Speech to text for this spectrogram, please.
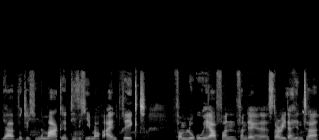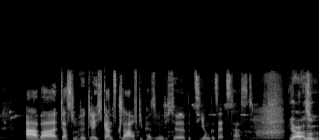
ja, wirklich eine Marke, die sich eben auch einprägt vom Logo her, von, von der Story dahinter, aber dass du wirklich ganz klar auf die persönliche Beziehung gesetzt hast. Ja, also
